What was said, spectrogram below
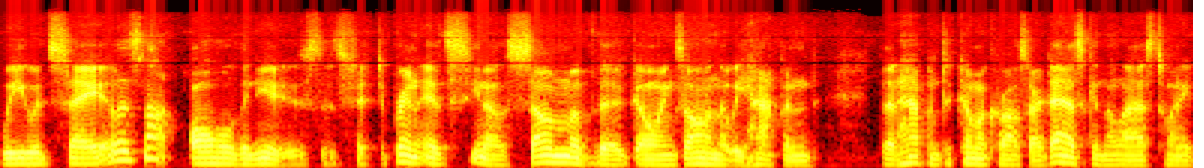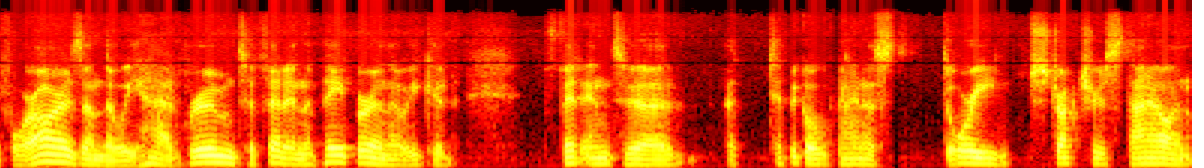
we would say, well, it's not all the news that's fit to print. It's, you know, some of the goings on that we happened that happened to come across our desk in the last 24 hours and that we had room to fit in the paper and that we could fit into a, a typical kind of story structure style. And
